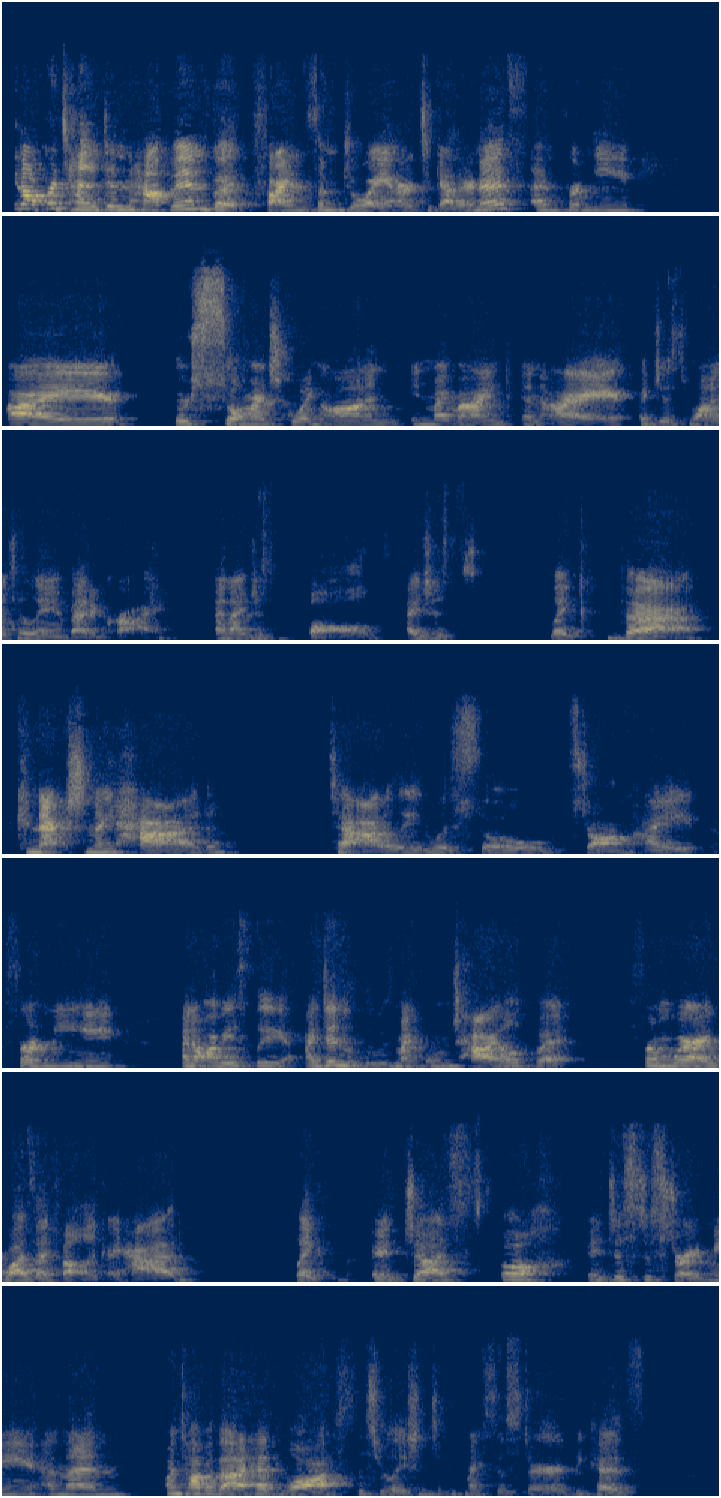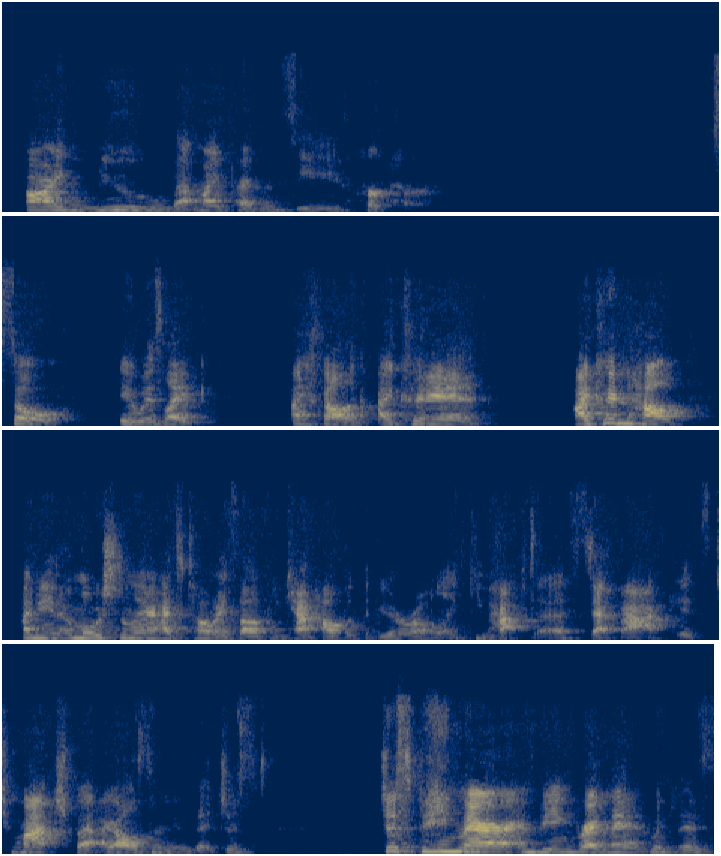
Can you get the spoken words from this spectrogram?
you know, pretend it didn't happen, but find some joy in our togetherness. And for me, I there's so much going on in my mind and i i just wanted to lay in bed and cry. And i just bawled. I just like the connection i had to adelaide was so strong. I for me and obviously i didn't lose my own child but from where i was i felt like i had. Like it just oh it just destroyed me. And then on top of that i had lost this relationship with my sister because I knew that my pregnancy hurt her. So it was like I felt like I couldn't I couldn't help. I mean, emotionally I had to tell myself you can't help with the funeral. Like you have to step back. It's too much. But I also knew that just just being there and being pregnant with this,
